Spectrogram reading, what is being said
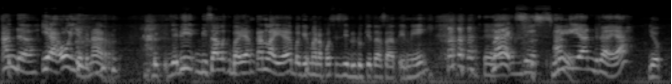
Anda ya oh iya benar Be- jadi bisa kebayangkan lah ya bagaimana posisi duduk kita saat ini Oke, Next. Anggi Andra ya. Yup.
